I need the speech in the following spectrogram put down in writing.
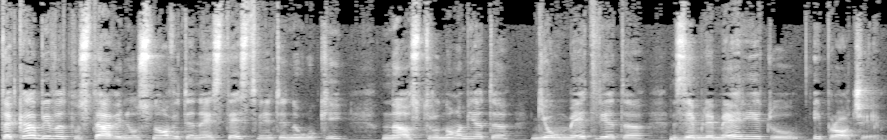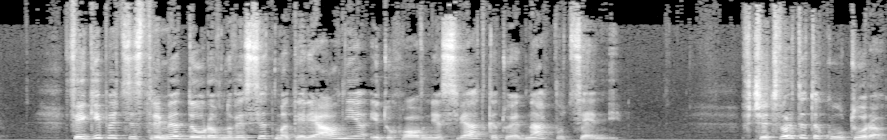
Така биват поставени основите на естествените науки, на астрономията, геометрията, землемерието и прочие. В Египет се стремят да уравновесят материалния и духовния свят като еднакво ценни. В четвъртата култура,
